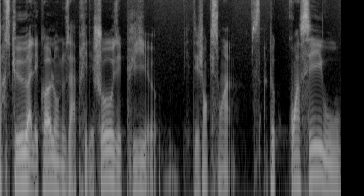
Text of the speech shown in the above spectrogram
Parce que à l'école, on nous a appris des choses et puis euh, il y a des gens qui sont un, peu coincés ou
